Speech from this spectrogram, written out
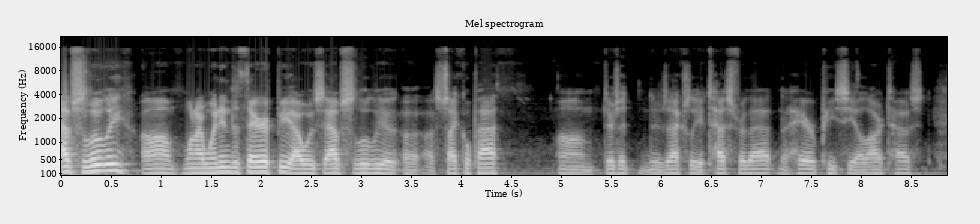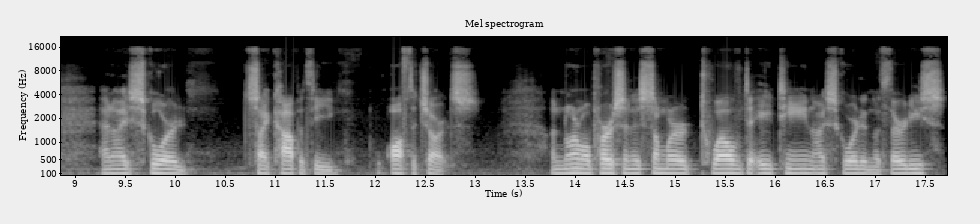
Absolutely. Um, when I went into therapy, I was absolutely a, a, a psychopath. Um, there's, a, there's actually a test for that, the Hare PCLR test, and I scored psychopathy off the charts. A normal person is somewhere 12 to 18. I scored in the 30s.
